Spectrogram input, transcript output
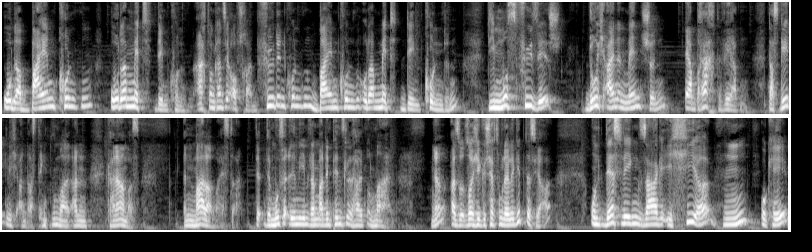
oder beim Kunden oder mit dem Kunden. Achtung, kannst du aufschreiben. Für den Kunden, beim Kunden oder mit dem Kunden. Die muss physisch durch einen Menschen erbracht werden. Das geht nicht anders. Denk nur mal an, keine Ahnung was, einen Malermeister. Der, der muss ja irgendwie dann mal den Pinsel halten und malen. Ja? Also solche Geschäftsmodelle gibt es ja. Und deswegen sage ich hier, hm, okay,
